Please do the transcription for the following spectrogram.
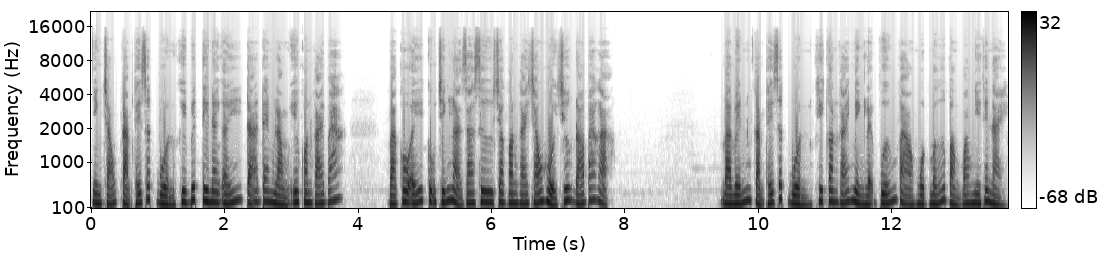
Nhưng cháu cảm thấy rất buồn khi biết tin anh ấy đã đem lòng yêu con gái bác. Và cô ấy cũng chính là gia sư cho con gái cháu hồi trước đó bác ạ. Bà Mến cảm thấy rất buồn khi con gái mình lại vướng vào một mớ bỏng bong như thế này.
